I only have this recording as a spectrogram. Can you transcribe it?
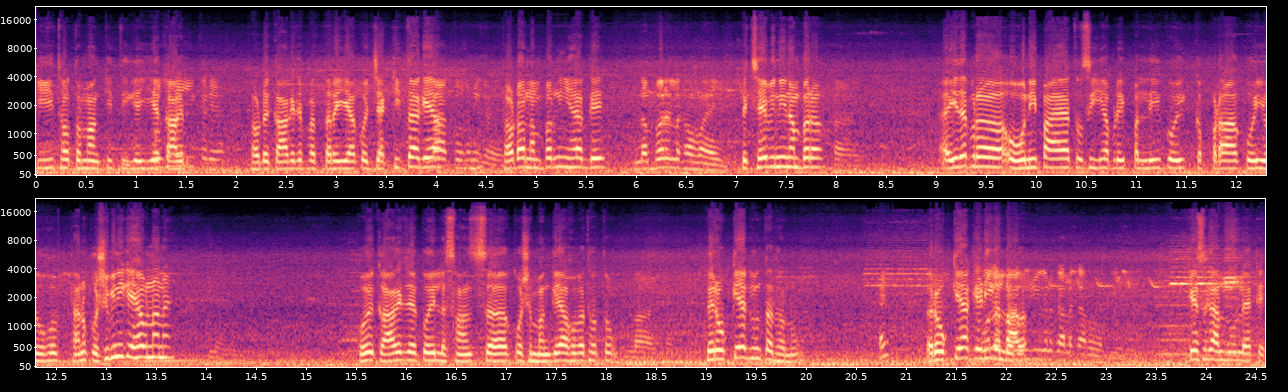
ਕੀ ਤੁਹਾਤੋਂ ਮੰਗ ਕੀਤੀ ਗਈ ਹੈ ਕੁਛ ਕਾਗਜ਼ ਨਹੀਂ ਕਰਿਆ ਤੁਹਾਡੇ ਕਾਗਜ਼ ਪੱਤਰ ਜਾਂ ਕੋਈ ਚੈੱਕ ਕੀਤਾ ਗਿਆ ਨਾ ਕੁਝ ਨਹੀਂ ਕਰਿਆ ਤੁਹਾਡਾ ਨੰਬਰ ਨਹੀਂ ਹੈ ਅੱਗੇ ਨੰਬਰ ਲਿਖਾਉਣਾ ਹੈ ਜੀ ਪਿੱਛੇ ਵੀ ਨਹੀਂ ਨੰਬਰ ਹਾਂ ਇਹਦੇ ਪਰ ਉਹ ਨਹੀਂ ਪਾਇਆ ਤੁਸੀਂ ਆਪਣੀ ਪੱਲੀ ਕੋਈ ਕੱਪੜਾ ਕੋਈ ਉਹ ਤੁਹਾਨੂੰ ਕੁਝ ਵੀ ਨਹੀਂ ਕਿਹਾ ਉਹਨਾਂ ਨੇ ਕੋਈ ਕਾਗਜ਼ ਕੋਈ ਲਾਇਸੈਂਸ ਕੁਝ ਮੰਗਿਆ ਹੋਵੇ ਤੁਹਾਤੋਂ ਨਾ ਜੀ। ਫਿਰ ਰੋਕਿਆ ਕਿਉਂ ਤਾਂ ਤੁਹਾਨੂੰ? ਹੈ? ਰੋਕਿਆ ਕਿਹੜੀ ਗੱਲ? ਬਾਬੂ ਜੀ ਨਾਲ ਗੱਲ ਕਰਨ ਲੱਗੀ ਕਿਸ ਗੱਲ ਨੂੰ ਲੈ ਕੇ?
